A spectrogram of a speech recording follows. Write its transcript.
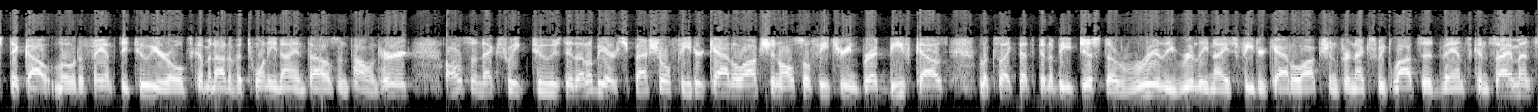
stick out load of fancy two year olds coming out of a 29,000 pound herd. Also, next week, Tuesday, that'll be our special feeder cattle auction, also featuring bred beef cows. Looks like that's going to be just a really, really nice feeder cattle auction for next week. Lots of advanced consignments.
